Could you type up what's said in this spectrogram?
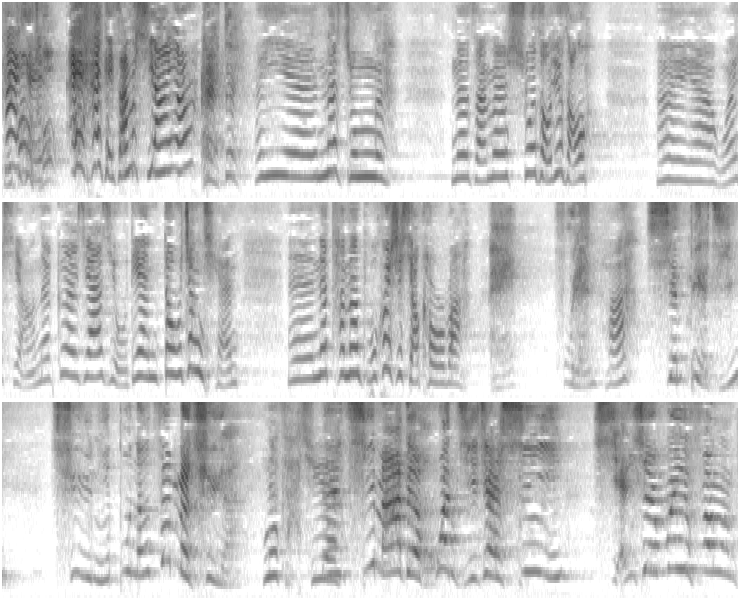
还给哎，还给咱们香油哎，对，哎呀，那中啊，那咱们说走就走，哎呀，我想那各家酒店都挣钱，嗯，那他们不会是小抠吧？哎，夫人啊，先别急，去你不能这么去呀、那咋去啊呃，？起码得换几件新衣，显显威风，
